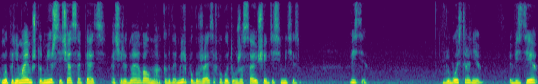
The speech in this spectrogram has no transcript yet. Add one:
Мы понимаем, что мир сейчас опять очередная волна, когда мир погружается в какой-то ужасающий антисемитизм. Везде. В любой стране. Везде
